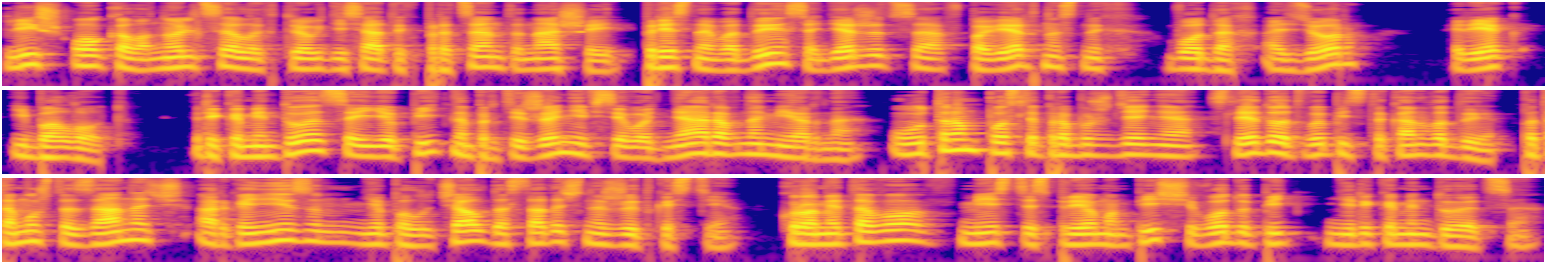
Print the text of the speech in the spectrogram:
Лишь около 0,3% нашей пресной воды содержится в поверхностных водах озер, рек и болот. Рекомендуется ее пить на протяжении всего дня равномерно. Утром после пробуждения следует выпить стакан воды, потому что за ночь организм не получал достаточно жидкости. Кроме того, вместе с приемом пищи воду пить не рекомендуется.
